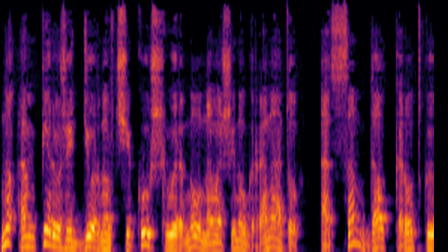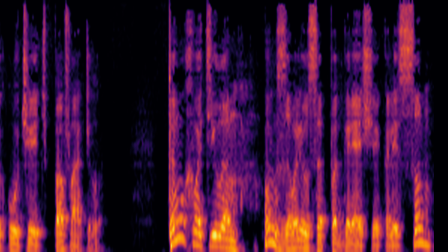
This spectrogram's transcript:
но Ампер уже дернув чеку, швырнул на машину гранату, а сам дал короткую очередь по факелу. Тому хватило, он завалился под горящее колесо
